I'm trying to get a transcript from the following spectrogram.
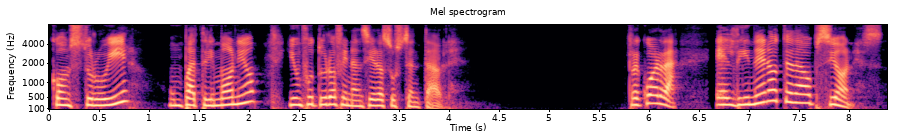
construir un patrimonio y un futuro financiero sustentable. Recuerda, el dinero te da opciones.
